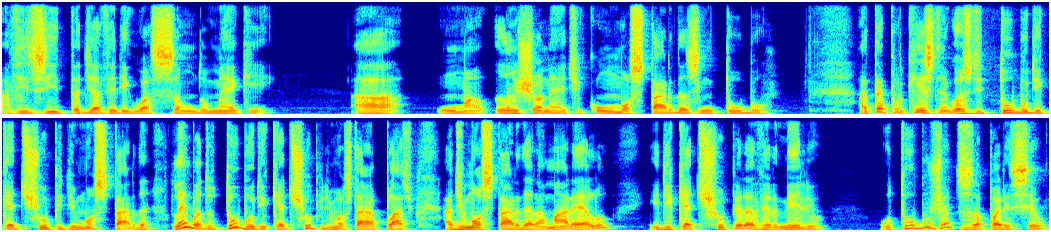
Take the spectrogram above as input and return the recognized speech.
a visita de averiguação do MEC a uma lanchonete com mostardas em tubo. Até porque esse negócio de tubo de ketchup de mostarda, lembra do tubo de ketchup de mostarda plástico? A de mostarda era amarelo e de ketchup era vermelho. O tubo já desapareceu,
